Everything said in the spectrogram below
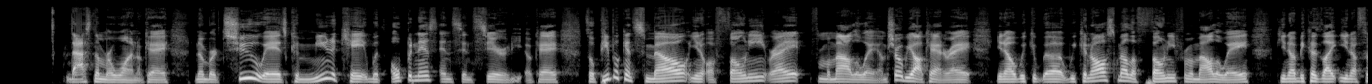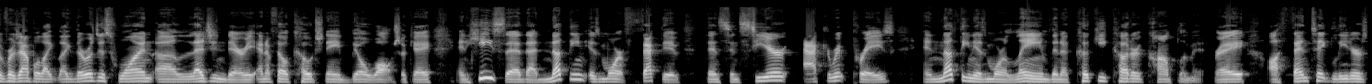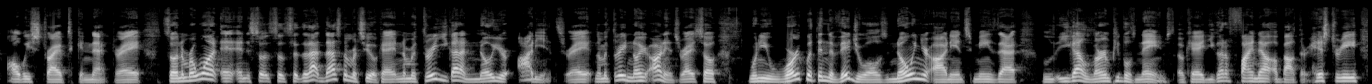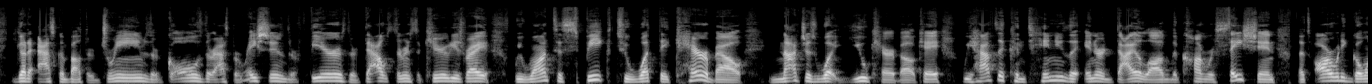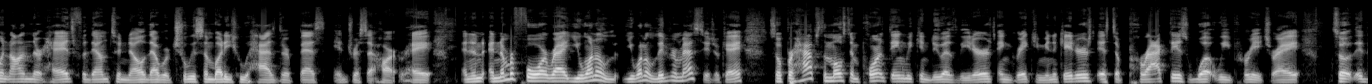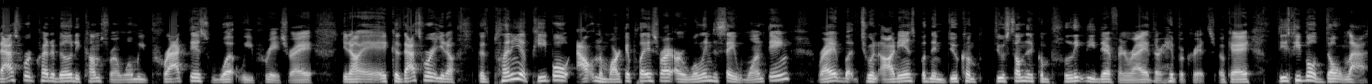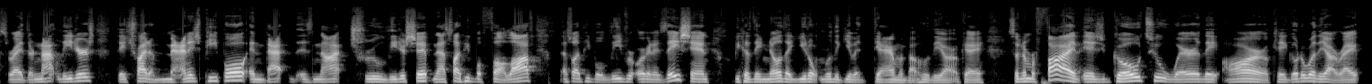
That's number one. Okay. Number two is communicate with openness and sincerity. Okay. So people can smell, you know, a phony, right? From a mile away. I'm sure we all can, right? You know, we could, uh, we can all smell a phony from a mile away, you know, because like, you know, for, for example, like, like there was this one, uh, legendary NFL coach named Bill Walsh. Okay. And he said that nothing is more effective than sincere, accurate praise and nothing is more lame than a cookie cutter compliment, right? Authentic leaders always strive to connect, right? So number one, and, and so, so, so that, that's number two, okay? Number three, you got to know your audience, right? Number three, know your audience, right? So when you work with individuals, knowing your audience means that you got to learn people's names, okay? You got to find out about their history. You got to ask them about their dreams, their goals, their aspirations, their fears, their doubts, their insecurities, right? We want to speak to what they care about, not just what you care about, okay? We have to continue the inner dialogue, the conversation that's already going on in their heads for them to know that we're truly somebody who has their best interests at heart, right? And then, and number four, right? You want to you want to live your message, okay? So perhaps the most important thing we can do as leaders and great communicators is to practice what we preach, right? So that's where credibility comes from when we practice what we preach, right? You know, eh, because that's where you know, because plenty of people out in the marketplace, right, are willing to say one thing, right, but to an audience, but then do com- do something completely different, right? They're hypocrites, okay? These people don't last, right? They're not leaders. They try to manage people, and that is not true leadership, and that's why people fall off. That's why people leave your organization because they know that you don't really give a damn about who they are, okay? So number five is go to where they are, okay? Go to where they are, right?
